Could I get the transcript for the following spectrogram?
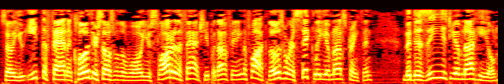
So you eat the fat and clothe yourselves with the wool. You slaughter the fat sheep without feeding the flock. Those who are sickly you have not strengthened. The diseased you have not healed.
